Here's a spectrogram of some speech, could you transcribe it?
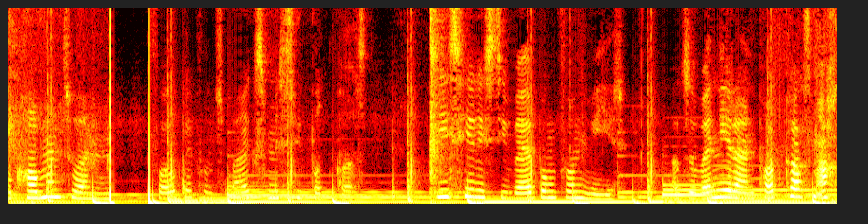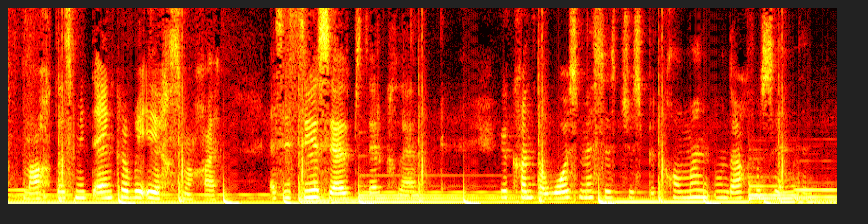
willkommen zu einer Folge von Spikes Mystery Podcast. Dies hier ist die Werbung von mir. Also wenn ihr einen Podcast macht, macht das mit Anchor, wie ich es mache. Es ist dir selbst erklärt. Ihr könnt auch Voice Messages bekommen und auch versenden.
